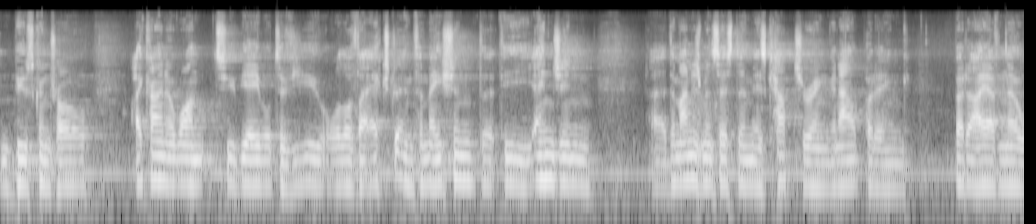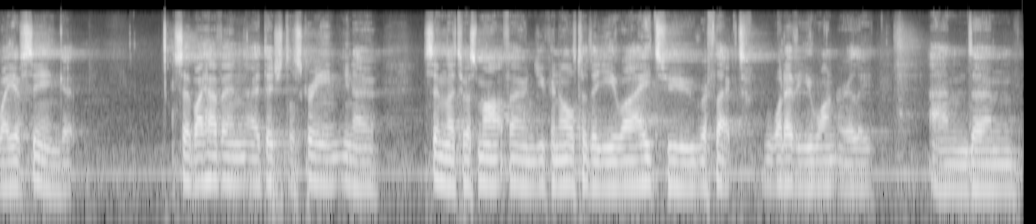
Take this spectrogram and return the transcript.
and boost control, I kind of want to be able to view all of that extra information that the engine, uh, the management system is capturing and outputting, but I have no way of seeing it. So by having a digital screen, you know, similar to a smartphone, you can alter the UI to reflect whatever you want, really. And um,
